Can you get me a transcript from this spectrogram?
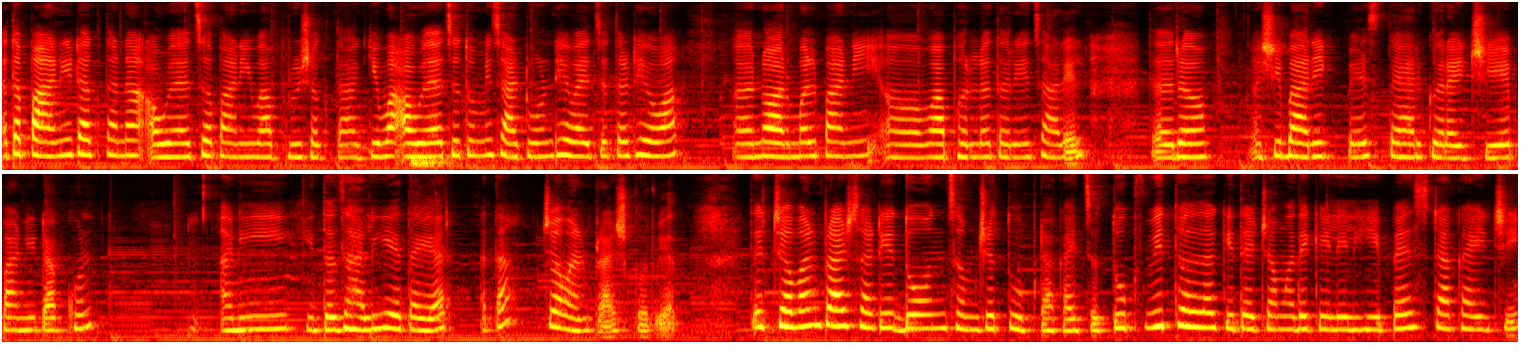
आता पाणी टाकताना आवळ्याचं पाणी वापरू शकता किंवा आवळ्याचं तुम्ही साठवून ठेवायचं तर ठेवा. नॉर्मल पाणी वापरलं तरी चालेल. तर अशी बारीक पेस्ट तयार करायची आहे पाणी टाकून. आणि इथं झाली आहे तयार. आता च्यवनप्राश करूयात. तर च्यवनप्राशसाठी दोन चमचे तूप टाकायचं. तूप विथळलं की त्याच्यामध्ये केलेली ही पेस्ट टाकायची.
